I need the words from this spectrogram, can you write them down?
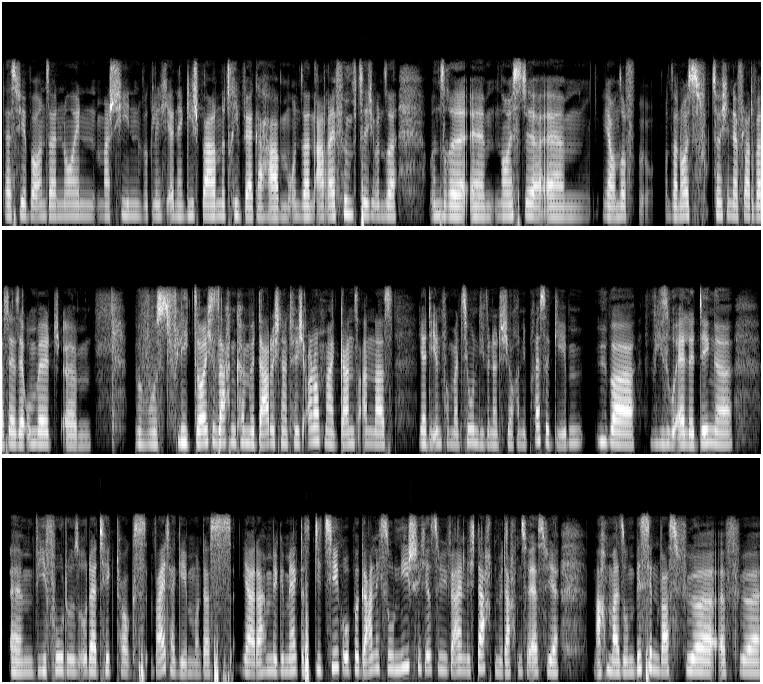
dass wir bei unseren neuen Maschinen wirklich energiesparende Triebwerke haben, unseren A3 350, unser, unsere ähm, neueste, ähm, ja, unser, unser neuestes Flugzeug in der Flotte, was sehr, sehr umweltbewusst ähm, fliegt. Solche Sachen können wir dadurch natürlich auch nochmal ganz anders, ja, die Informationen, die wir natürlich auch an die Presse geben, über visuelle Dinge, ähm, wie Fotos oder TikToks weitergeben. Und das, ja, da haben wir gemerkt, dass die Zielgruppe gar nicht so nischig ist, wie wir eigentlich dachten. Wir dachten zuerst, wir machen mal so ein bisschen was für, äh, für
